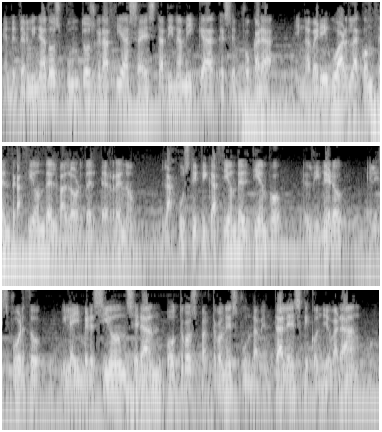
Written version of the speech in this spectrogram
en determinados puntos gracias a esta dinámica que se enfocará en averiguar la concentración del valor del terreno, la justificación del tiempo, el dinero, el esfuerzo y la inversión serán otros patrones fundamentales que conllevarán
